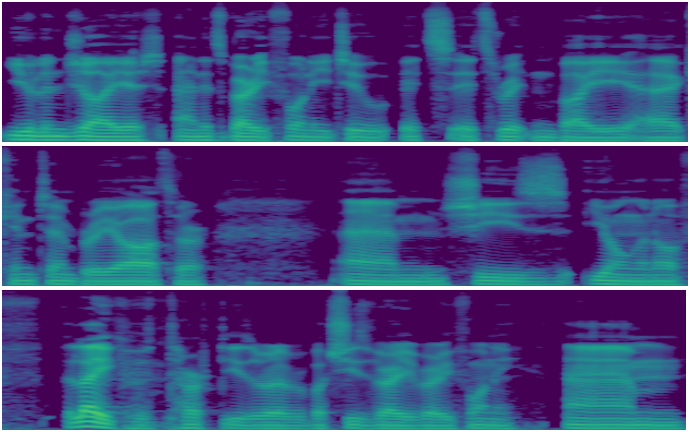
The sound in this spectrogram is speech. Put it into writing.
you'll enjoy it, and it's very funny too. It's it's written by a contemporary author. Um, she's young enough, like thirties or whatever, but she's very very funny. Um,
